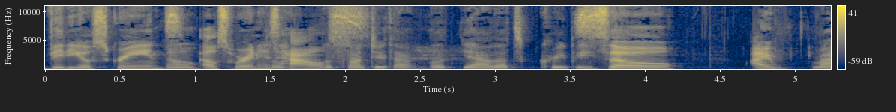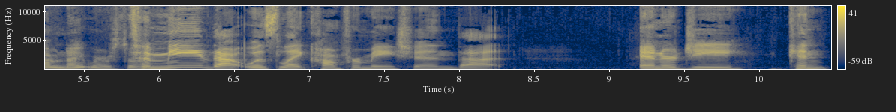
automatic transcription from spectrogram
video screens No. elsewhere in his house. Let's not do that. Let- yeah, that's creepy. So I I'm having nightmares. to me that was like confirmation that energy can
